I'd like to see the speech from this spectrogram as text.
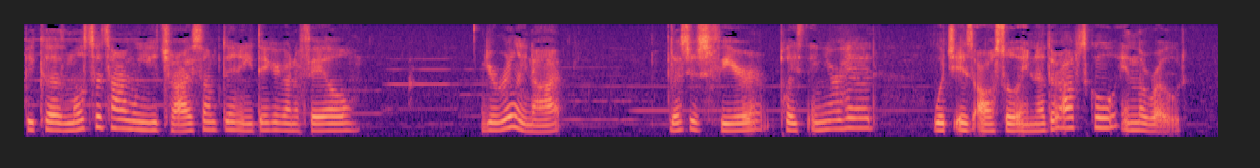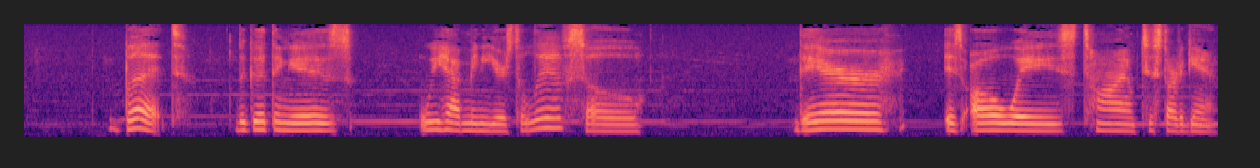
Because most of the time, when you try something and you think you're going to fail, you're really not. That's just fear placed in your head, which is also another obstacle in the road. But the good thing is, we have many years to live, so there is always time to start again.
